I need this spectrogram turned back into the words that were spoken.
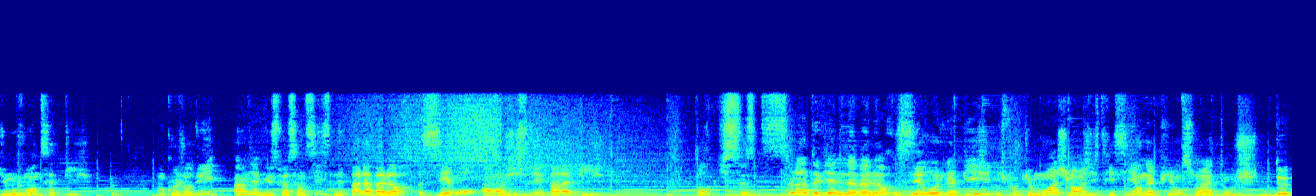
du mouvement de cette pige. Donc aujourd'hui, 1,66 n'est pas la valeur 0 enregistrée par la pige. Pour que cela devienne la valeur 0 de la pige, il faut que moi je l'enregistre ici en appuyant sur la touche 2,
